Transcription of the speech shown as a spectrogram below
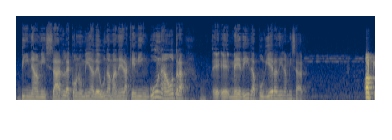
dinamizar la economía de una manera que ninguna otra eh, eh, medida pudiera dinamizar? Ok,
